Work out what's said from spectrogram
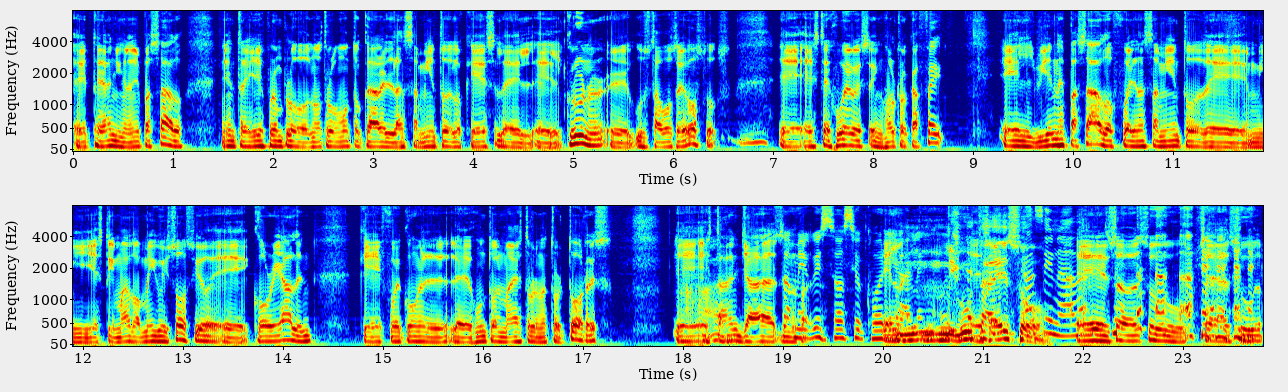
este año y el año pasado. Entre ellos, por ejemplo, nosotros vamos a tocar el lanzamiento de lo que es el, el, crooner eh, Gustavo de Hostos eh, este jueves en Hall Café. El viernes pasado fue el lanzamiento de mi estimado amigo y socio eh, Corey Allen, que fue con el, junto al maestro Néstor Torres. Eh, están ya su amigo y socio Corey Allen. Me gusta eso. Casi nada. Eso, su, o sea, su,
